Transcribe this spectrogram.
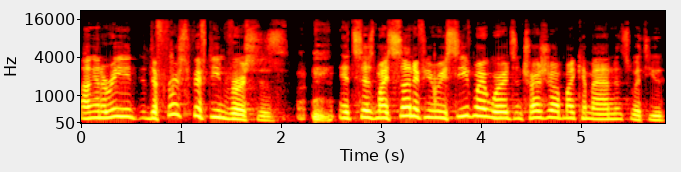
I'm going to read the first 15 verses. it says, My son, if you receive my words and treasure up my commandments with you,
